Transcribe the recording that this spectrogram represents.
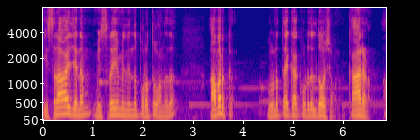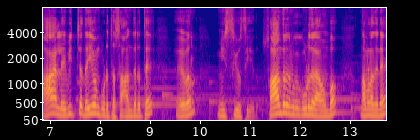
ഇസ്രായേൽ ജനം മിശ്രൈമിൽ നിന്ന് പുറത്തു വന്നത് അവർക്ക് ഗുണത്തേക്കാൾ കൂടുതൽ ദോഷമാണ്. കാരണം ആ ലഭിച്ച ദൈവം കൊടുത്ത സ്വാതന്ത്ര്യത്തെ ഇവർ മിസ്യൂസ് ചെയ്തു. സ്വാതന്ത്ര്യം നമുക്ക് കൂടുതലാവുമ്പോൾ നമ്മളതിനെ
